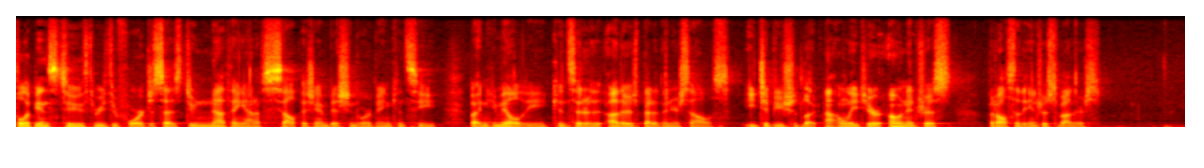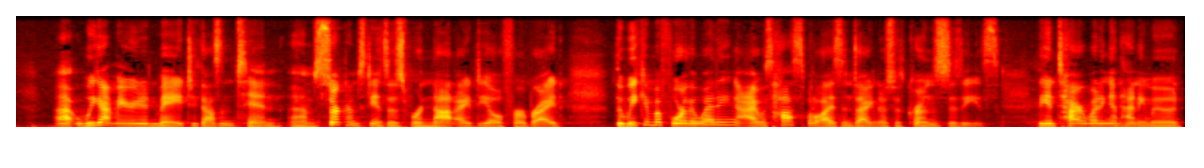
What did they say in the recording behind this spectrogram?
Philippians 2 3 through 4 just says, Do nothing out of selfish ambition or vain conceit, but in humility consider others better than yourselves. Each of you should look not only to your own interests, but also the interests of others. Uh, we got married in May 2010. Um, circumstances were not ideal for a bride. The weekend before the wedding, I was hospitalized and diagnosed with Crohn's disease. The entire wedding and honeymoon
